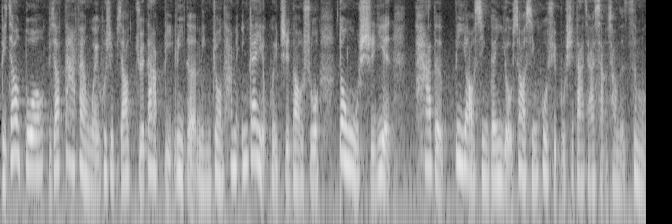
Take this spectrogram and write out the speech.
比较多、比较大范围或是比较绝大比例的民众，他们应该也会知道说，动物实验它的必要性跟有效性或许不是大家想象的这么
